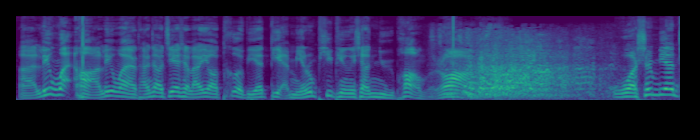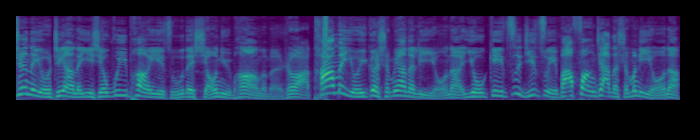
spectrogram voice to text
啊，另外啊，另外，谭笑接下来要特别点名批评一下女胖子，是吧？我身边真的有这样的一些微胖一族的小女胖子们，是吧？她们有一个什么样的理由呢？有给自己嘴巴放假的什么理由呢？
